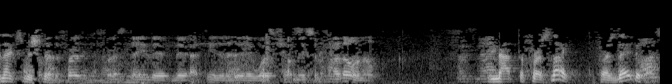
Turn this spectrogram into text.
the next But mishnah. the first, the first day, they, they, at the end of the day, there was Shamei Simcha, don't know. Not the first night. The first day there was.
